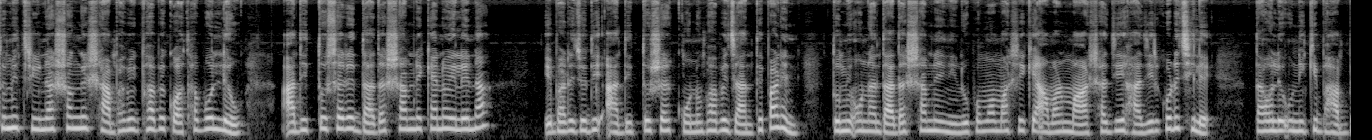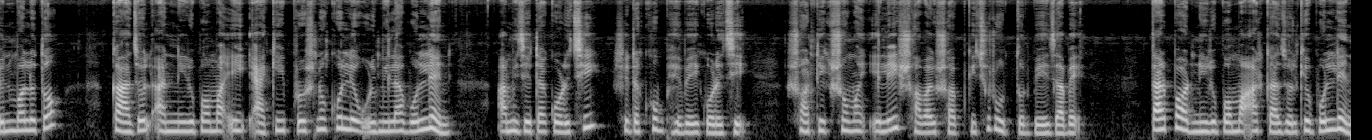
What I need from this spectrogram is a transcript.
তুমি তৃণার সঙ্গে স্বাভাবিকভাবে কথা বললেও আদিত্য স্যারের দাদার সামনে কেন এলে না? এবারে যদি আদিত্য স্যার কোনোভাবে জানতে পারেন তুমি ওনার দাদার সামনে নিরুপমা মাসিকে আমার মা সাজিয়ে হাজির করেছিলে, তাহলে উনি কি ভাববেন বলো তো? কাজল আর নিরুপমা এই একই প্রশ্ন করলে উর্মিলা বললেন, আমি যেটা করেছি সেটা খুব ভেবেই করেছি। সঠিক সময় এলেই সবাই সব কিছুর উত্তর পেয়ে যাবে। তারপর নিরুপমা আর কাজলকে বললেন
